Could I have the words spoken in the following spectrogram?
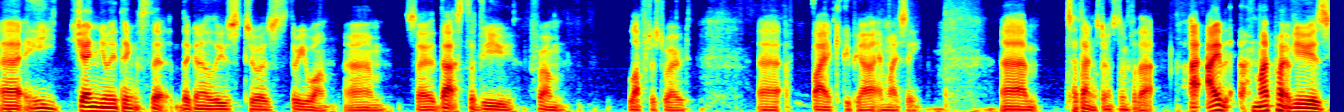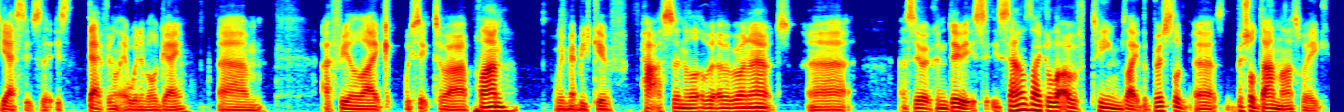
uh, he genuinely thinks that they're going to lose to us three one. Um, so that's the view from Loftus Road uh, via QPR NYC. Um, so thanks, Dunstan, for that. I, I, my point of view is yes, it's it's definitely a winnable game. Um, I feel like we stick to our plan. We maybe give Paterson a little bit of a run out uh, and see what we can do. It's, it sounds like a lot of teams, like the Bristol uh, Bristol Dan last week,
